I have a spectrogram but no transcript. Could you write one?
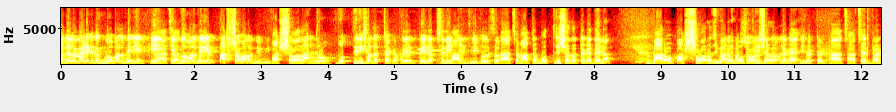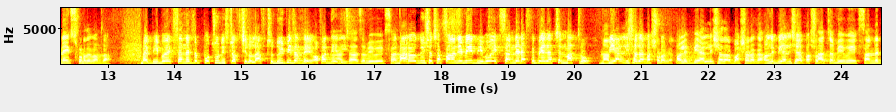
মজার ব্যাপার এটা কিন্তু গ্লোবাল ভেরিয়েন্ট কে এইটটি আচ্ছা, আচ্ছা। গ্লোবাল ভেরিয়েন্ট পাঁচশো বারো জিবি 512 মাত্র বত্রিশ হাজার টাকা পেয়ে যাচ্ছেন জেন প্রসেসর আচ্ছা মাত্র বত্রিশ হাজার টাকা তাই না? বারো পাঁচশো বারো জিবি 12, বত্রিশ হাজার 512 টাকায়। 32,000 টাকা। আচ্ছা আচ্ছা এরপর নেক্সট কোন দেবো আমরা? ভাই ভিভো এক্স হান্ড্রেডটা প্রচুর স্টক ছিল। লাস্ট দুই পিস আছে অফার দিয়ে দিই। আচ্ছা আচ্ছা ভিভো এক্স বারো দুইশো ছাপ্পান্ন জিবি ভিভো এক্স হান্ড্রেড আজকে পেয়ে যাচ্ছেন মাত্র। বিয়াল্লিশ হাজার পাঁচশো টাকা। অনলি বিয়াল্লিশ হাজার পাঁচশো টাকা। অনলি বিয়াল্লিশ হাজার পাঁচশো টাকা। আচ্ছা ভিভো এক্স হান্ড্রেড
